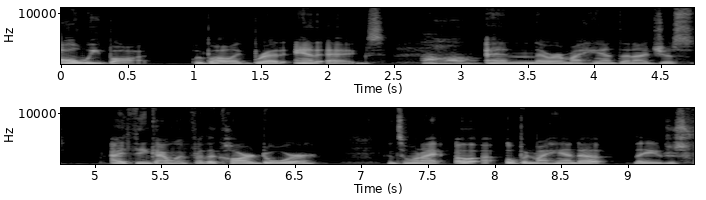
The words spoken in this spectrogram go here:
all we bought. We bought like bread and eggs Uh huh. and they were in my hand. Then I just, I think I went for the car door, and so when I o- opened my hand up, they just,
